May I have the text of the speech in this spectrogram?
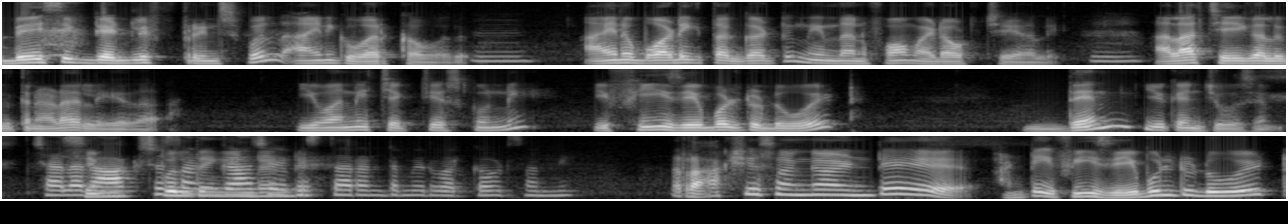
basic deadlift principle ఆయనకి వర్క్ అవ్వదు. Mm, ఆయన బాడీకి తగ్గట్టు నేను దాని ఫామ్ అడాప్ట్ చేయాలి. Mm. అలా చేయగలుగుతున్నాడా లేదా? ఇవన్నీ చెక్ చేసుకుని if he's able to do it then you can choose him చాలా రాక్షసంగా చేపిస్తారంట మీరు వర్కౌట్స్ అన్ని. రాక్షసంగా అంటే అంటే if is able to do it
